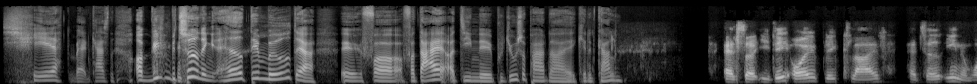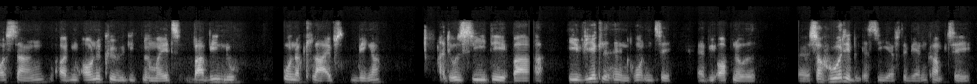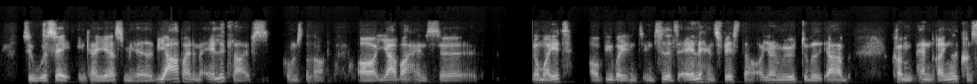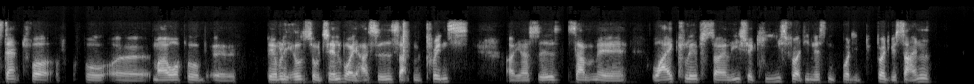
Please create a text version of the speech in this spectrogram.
Shit, mand, Carsten. Og hvilken betydning havde det møde der øh, for, for dig og din øh, producerpartner, øh, Kenneth Carlin? Altså, i det øjeblik, Clive havde taget en af vores sange, og den ovenikøbet gik nummer et, var vi nu under Clives vinger. Og det vil sige, det var i virkeligheden grunden til, at vi opnåede øh, så hurtigt, vil jeg sige, efter vi ankom til, til USA, en karriere, som vi havde. Vi arbejdede med alle Clives kunstnere, og jeg var hans øh, nummer et, og vi var inviteret til alle hans fester, og jeg mødte, du ved, jeg kom, han ringede konstant for at få øh, mig over på øh, Beverly Hills Hotel, hvor jeg har siddet sammen med Prince, og jeg har siddet sammen med Wycliffe og Alicia Keys, før de næsten, hvor de, før de blev signet.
